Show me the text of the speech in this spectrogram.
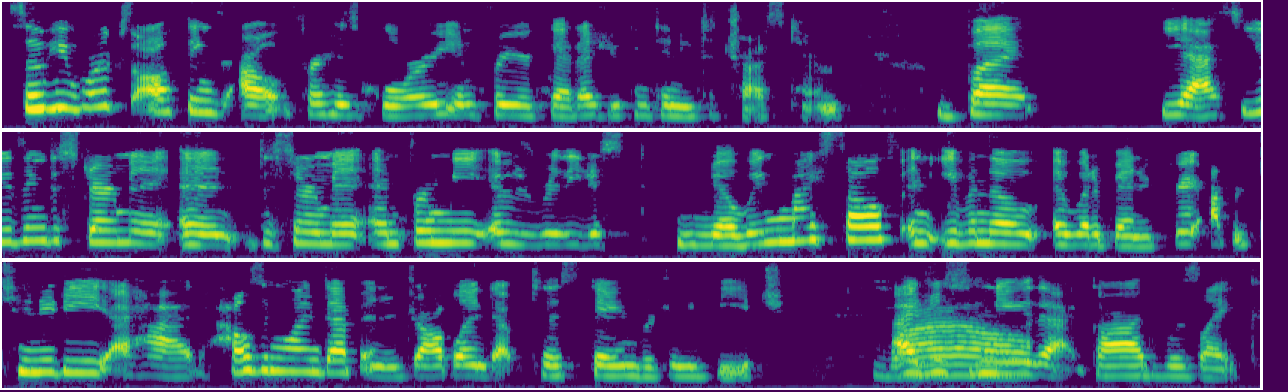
So he works all things out for his glory and for your good as you continue to trust him. But yes, using discernment and discernment and for me it was really just knowing myself and even though it would have been a great opportunity, I had housing lined up and a job lined up to stay in Virginia Beach. I just knew that God was like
